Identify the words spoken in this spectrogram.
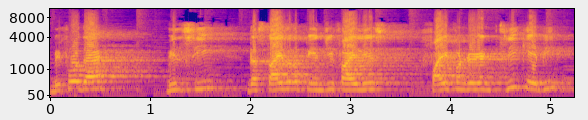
Before that, we'll see the size of the PNG file is 503 KB.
